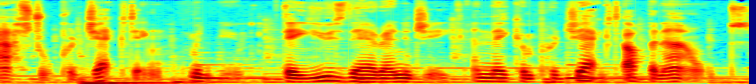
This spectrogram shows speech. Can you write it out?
astral projecting, wouldn't you? They use their energy and they can project up and out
